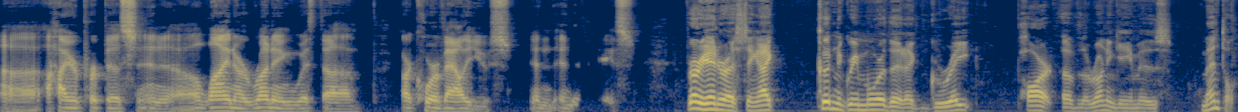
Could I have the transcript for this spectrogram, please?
uh, a higher purpose and uh, align our running with uh, our core values in, in this case. Very interesting. I couldn't agree more that a great part of the running game is mental.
